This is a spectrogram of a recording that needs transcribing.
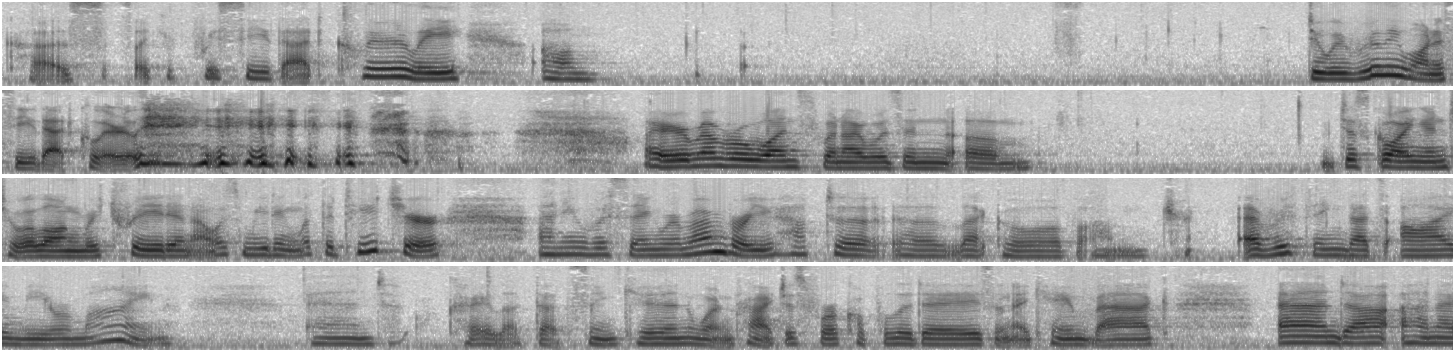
Because it's like if we see that clearly, um, do we really want to see that clearly? I remember once when I was in um, just going into a long retreat, and I was meeting with the teacher, and he was saying, "Remember, you have to uh, let go of um, tr- everything that's I, me, or mine." And okay, let that sink in. Went and practiced for a couple of days, and I came back, and uh, and I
